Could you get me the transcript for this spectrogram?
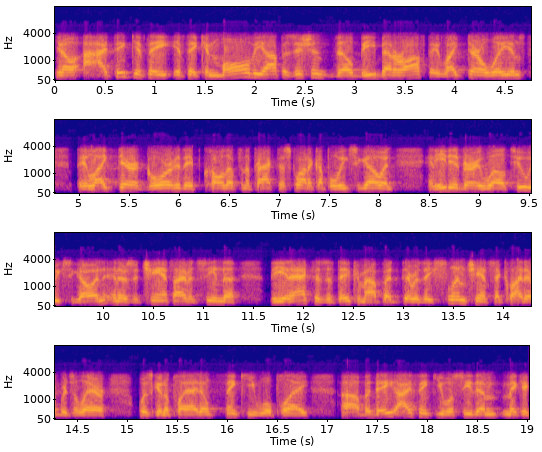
you know, I think if they if they can maul the opposition, they'll be better off. They like Daryl Williams. They like Derek Gore, who they called up from the practice squad a couple weeks ago, and and he did very well two weeks ago. And, and there's a chance I haven't seen the the inactives if they come out, but there was a slim chance that Clyde Edwards-Helaire was going to play. I don't think he will play, uh, but they I think you will see them make a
